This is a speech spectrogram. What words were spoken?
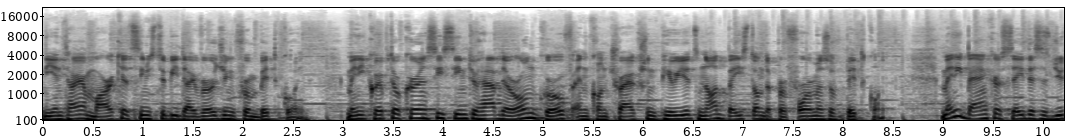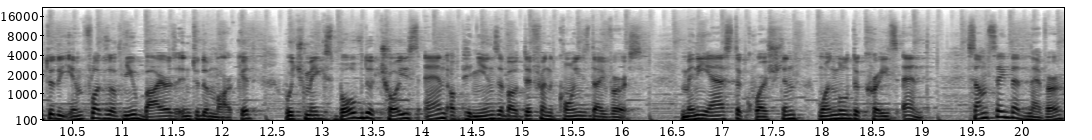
The entire market seems to be diverging from Bitcoin. Many cryptocurrencies seem to have their own growth and contraction periods not based on the performance of Bitcoin. Many bankers say this is due to the influx of new buyers into the market, which makes both the choice and opinions about different coins diverse. Many ask the question when will the craze end? Some say that never,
